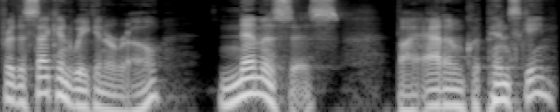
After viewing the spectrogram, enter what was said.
for the second week in a row, Nemesis by Adam Kwapinski,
